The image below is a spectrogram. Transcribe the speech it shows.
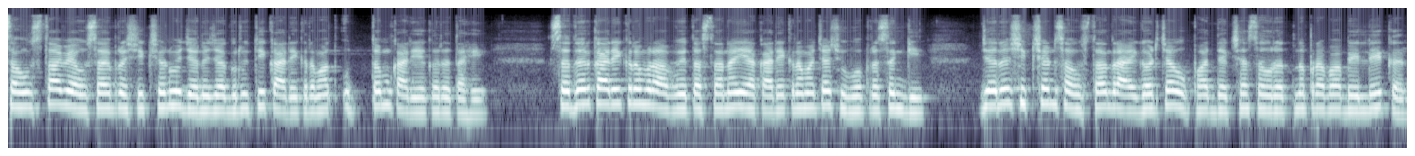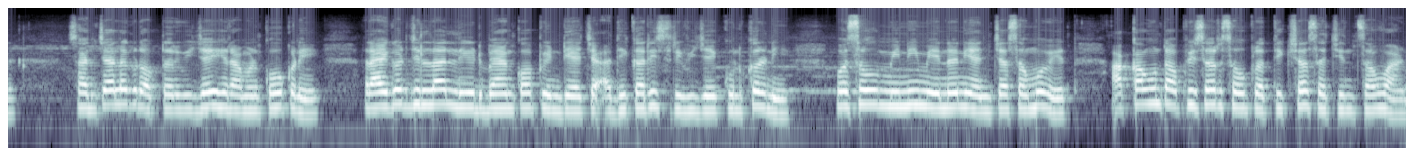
संस्था व्यवसाय प्रशिक्षण व जनजागृती कार्यक्रमात उत्तम कार्य करत आहे. सदर कार्यक्रम राबवित असताना या कार्यक्रमाच्या शुभप्रसंगी जनशिक्षण संस्थान रायगडच्या उपाध्यक्षा सौरत्नप्रभा बेल्लेकर संचालक डॉक्टर विजय हिरामण कोकणे रायगड जिल्हा लीड बँक ऑफ इंडियाचे अधिकारी श्री विजय कुलकर्णी व सौ मिनी मेनन यांच्या समवेत अकाउंट ऑफिसर सौ प्रतीक्षा सचिन चव्हाण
